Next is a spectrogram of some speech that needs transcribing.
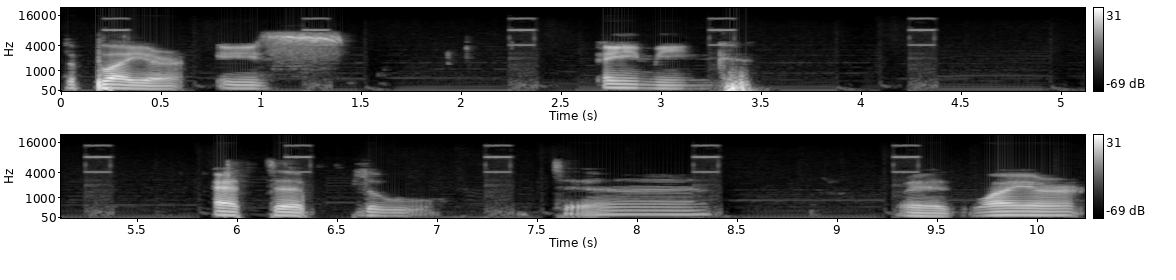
the player is aiming at the blue the red wire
